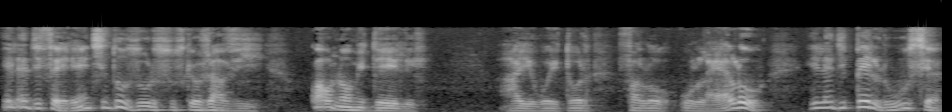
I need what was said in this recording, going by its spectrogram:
Ele é diferente dos ursos que eu já vi. Qual o nome dele? Aí o Heitor falou: O Lelo? Ele é de pelúcia,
